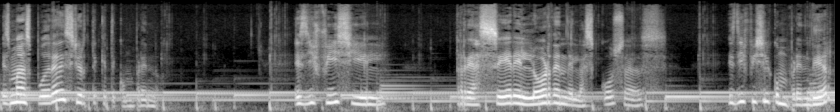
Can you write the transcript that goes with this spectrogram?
Es más, podré decirte que te comprendo. Es difícil rehacer el orden de las cosas. Es difícil comprender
